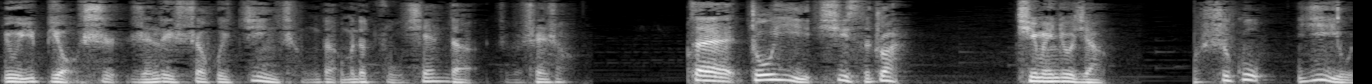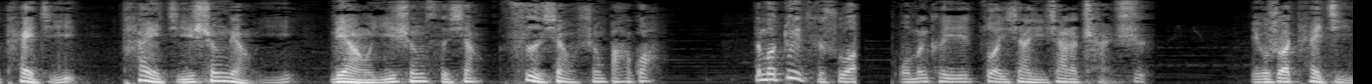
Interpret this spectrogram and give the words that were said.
用于表示人类社会进程的我们的祖先的这个身上。在《周易系辞传》，其文就讲：是故易有太极，太极生两仪，两仪生四象，四象生八卦。那么对此说。我们可以做一下以下的阐释，比如说太极。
